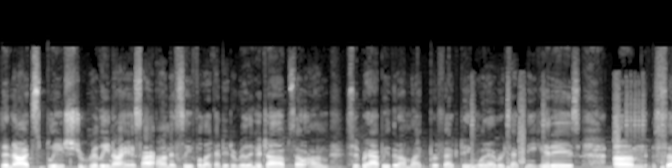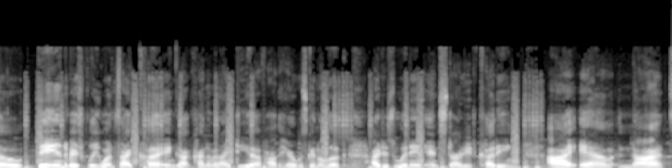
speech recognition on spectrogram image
The knots bleached really nice. I honestly feel like I did a really good job. So I'm super happy that I'm like perfecting whatever technique it is. Um, so then basically once I cut and got kind of an idea of how the hair was going to look, I just went in and started cutting. I am not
